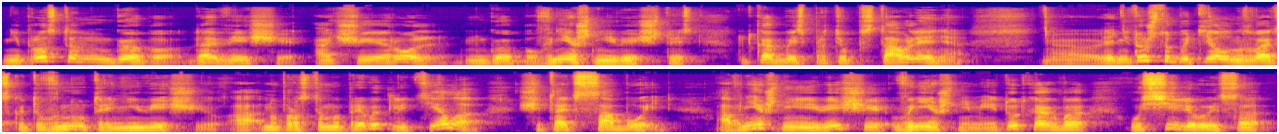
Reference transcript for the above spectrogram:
не просто нгөбо, да, вещи, а чироль нгөбо, внешние вещи. То есть тут как бы есть противопоставление. Э, не то чтобы тело называется какой-то внутренней вещью, а ну просто мы привыкли тело считать собой, а внешние вещи внешними. И тут как бы усиливается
